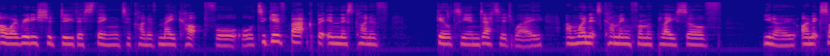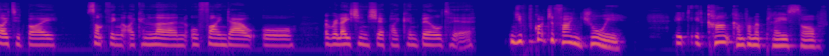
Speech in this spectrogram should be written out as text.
oh I really should do this thing to kind of make up for or to give back but in this kind of guilty indebted way and when it's coming from a place of you know I'm excited by something that I can learn or find out or a relationship I can build here. You've got to find joy. It, it can't come from a place of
